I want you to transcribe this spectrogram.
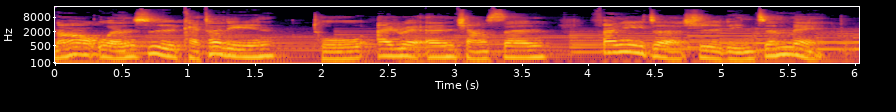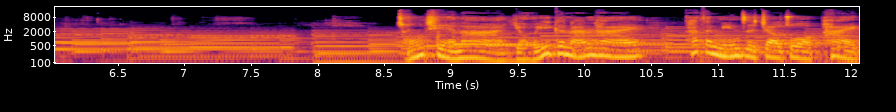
然后文是凯特琳，图艾瑞恩强森，翻译者是林真美。从前啊，有一个男孩，他的名字叫做派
